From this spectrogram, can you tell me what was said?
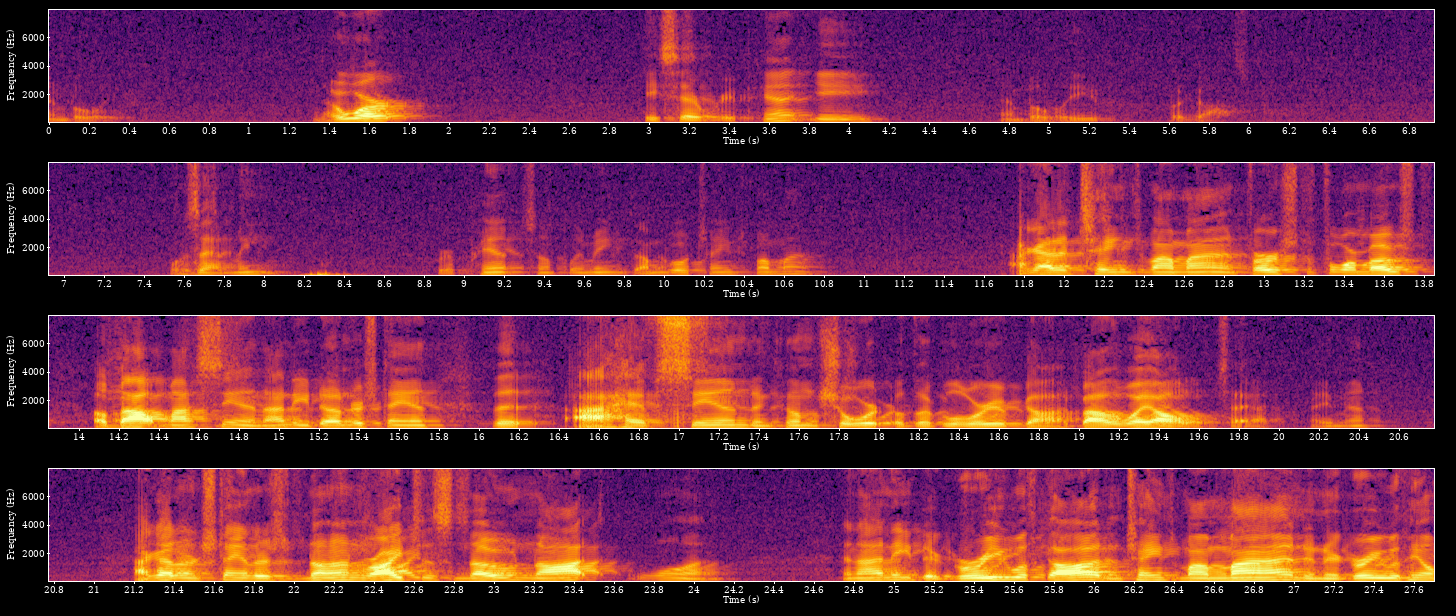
and believe. No work. He said, Repent ye and believe the gospel. What does that mean? Repent simply means I'm going to change my mind. I got to change my mind first and foremost about my sin. I need to understand that I have sinned and come short of the glory of God. By the way, all of us have. Amen. I got to understand there's none righteous, no, not one. And I need to agree with God and change my mind and agree with Him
